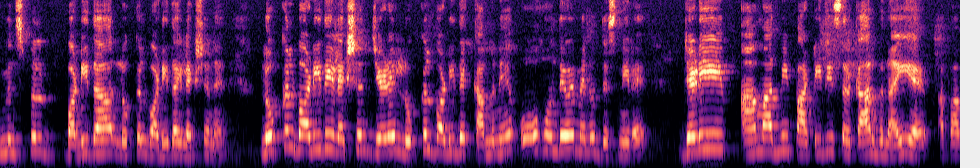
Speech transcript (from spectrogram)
ਮਿਊਨਿਸਪਲ ਬਾਡੀ ਦਾ ਲੋਕਲ ਬਾਡੀ ਦਾ ਇਲੈਕਸ਼ਨ ਹੈ। ਲੋਕਲ ਬਾਡੀ ਦੇ ਇਲੈਕਸ਼ਨ ਜਿਹੜੇ ਲੋਕਲ ਬਾਡੀ ਦੇ ਕੰਮ ਨੇ, ਉਹ ਹੁੰਦੇ ਹੋਏ ਮੈਨੂੰ ਦਿਸ ਨਹੀਂ ਰਹੇ। ਜਿਹੜੀ ਆਮ ਆਦਮੀ ਪਾਰਟੀ ਦੀ ਸਰਕਾਰ ਬਣਾਈ ਹੈ, ਆਪਾਂ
